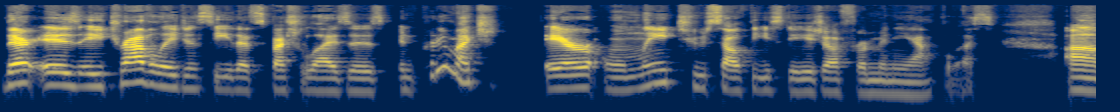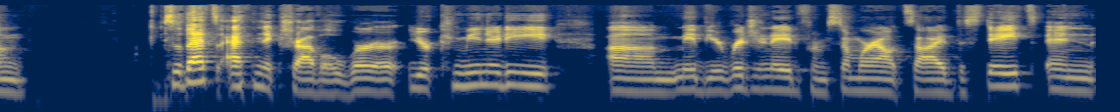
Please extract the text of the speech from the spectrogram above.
there is a travel agency that specializes in pretty much air only to Southeast Asia from Minneapolis. Um, so that's ethnic travel, where your community um, maybe originated from somewhere outside the states, and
